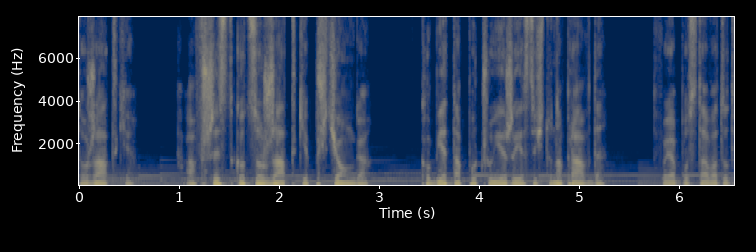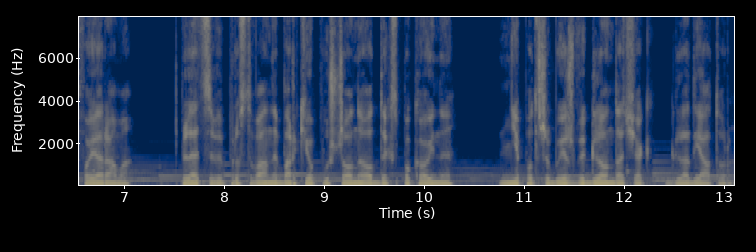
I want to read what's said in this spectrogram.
To rzadkie, a wszystko, co rzadkie, przyciąga. Kobieta poczuje, że jesteś tu naprawdę. Twoja postawa to twoja rama. Plecy wyprostowane, barki opuszczone, oddech spokojny. Nie potrzebujesz wyglądać jak gladiator.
